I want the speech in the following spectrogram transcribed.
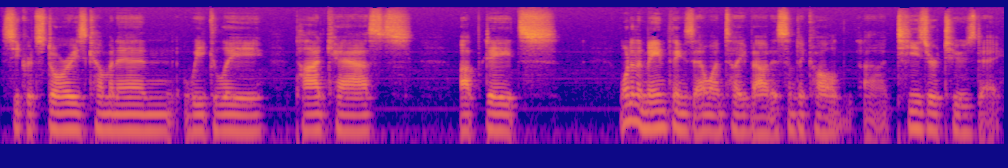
secret stories coming in weekly, podcasts, updates. One of the main things that I want to tell you about is something called uh, Teaser Tuesday.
